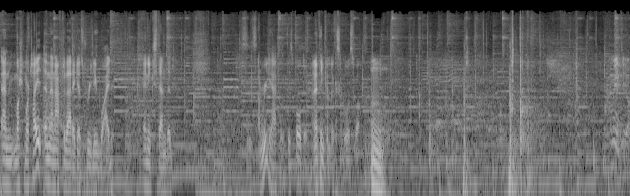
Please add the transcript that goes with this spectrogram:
and much more tight, and then after that it gets really wide and extended. I'm really happy with this boulder, and I think it looks cool as well. Mm. Come here, Theo.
